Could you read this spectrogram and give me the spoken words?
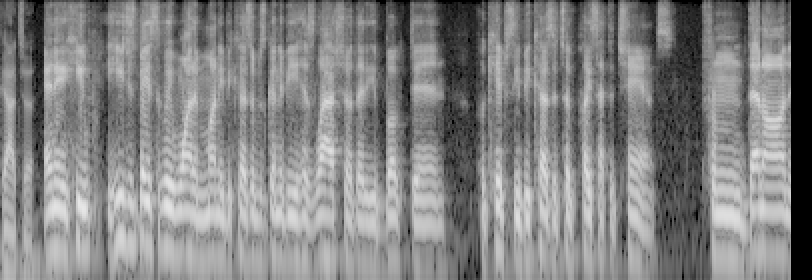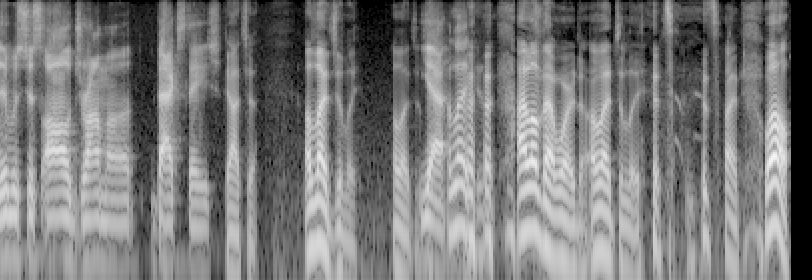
gotcha. and he he he just basically wanted money because it was going to be his last show that he booked in Poughkeepsie because it took place at the Chance. From then on, it was just all drama backstage. Gotcha. Allegedly. Allegedly. Yeah, Allegedly. I love that word. Allegedly. It's it's fine. Well,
